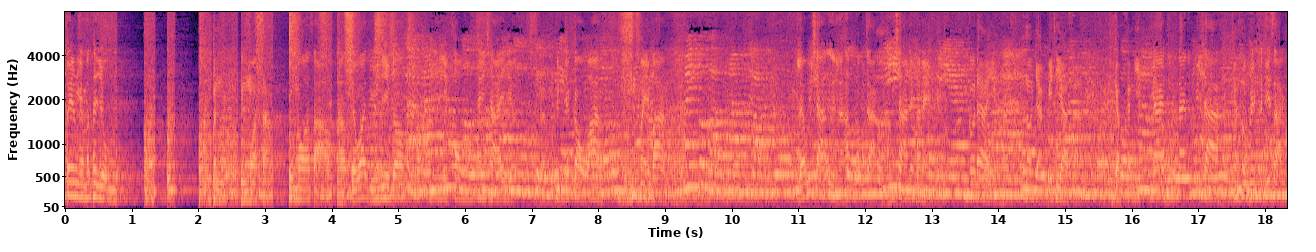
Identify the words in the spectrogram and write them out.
เอ้ยโรงเรียนมัธยมมันถึงมสามถึงมสามนะครับแต่ว่าอยู่ที่นี่ก็มีคอมให้ใช้เยอะถึงจะเก่าบ้างใหม่บ้าง แล้ววิชาอื่นนะครับ นอกจากวิชาในแผนกก็ได้อยู่นะนอกจากวิทยาศาสตร์ กับคณิต ได้ทุกได้ทุกวิชาเป็นคณิตศาสตร์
